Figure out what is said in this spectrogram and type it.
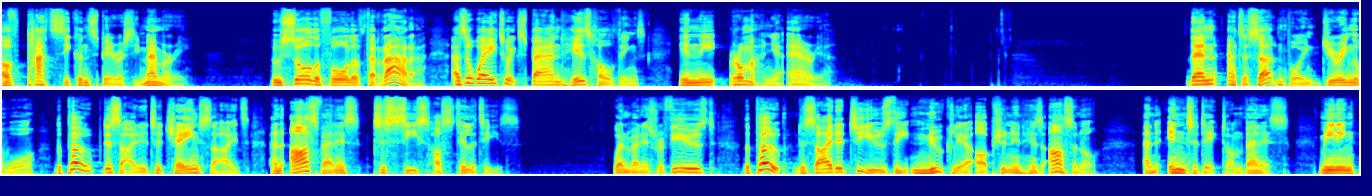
of Pazzi conspiracy memory who saw the fall of Ferrara as a way to expand his holdings in the Romagna area. Then, at a certain point during the war, the Pope decided to change sides and ask Venice to cease hostilities. When Venice refused, the Pope decided to use the nuclear option in his arsenal, an interdict on Venice, meaning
